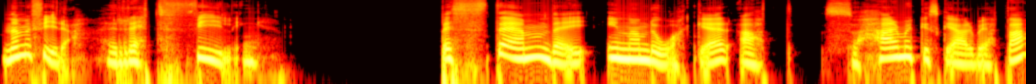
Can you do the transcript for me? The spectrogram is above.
Nummer fyra, rätt feeling. Bestäm dig innan du åker att så här mycket ska jag arbeta.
